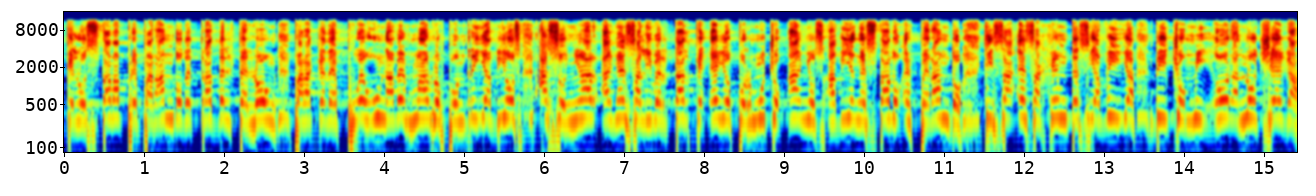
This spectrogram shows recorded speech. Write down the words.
que lo estaba preparando detrás del telón para que después una vez más los pondría Dios a soñar en esa libertad que ellos por muchos años habían estado esperando. Quizá esa gente se había dicho mi hora no llega,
